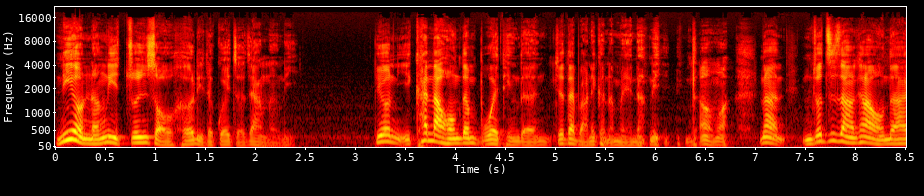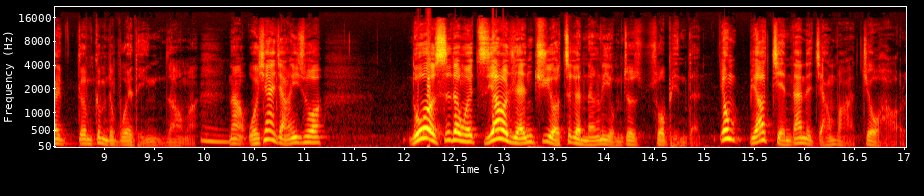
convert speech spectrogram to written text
你有能力遵守合理的规则，这样能力。比如你看到红灯不会停的人，就代表你可能没能力，你知道吗？那你说智障看到红灯，他根根本就不会停，你知道吗？嗯那我现在讲一说，罗尔斯认为，只要人具有这个能力，我们就说平等。用比较简单的讲法就好了。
